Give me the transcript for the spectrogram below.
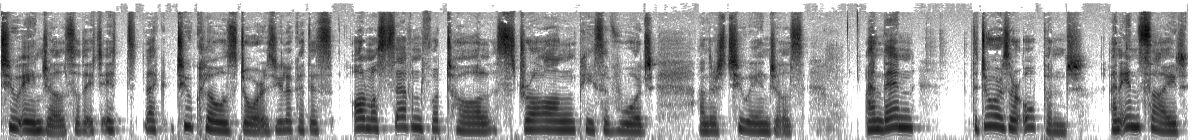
two angels. So it's like two closed doors. You look at this almost seven foot tall, strong piece of wood, and there's two angels. And then the doors are opened, and inside,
